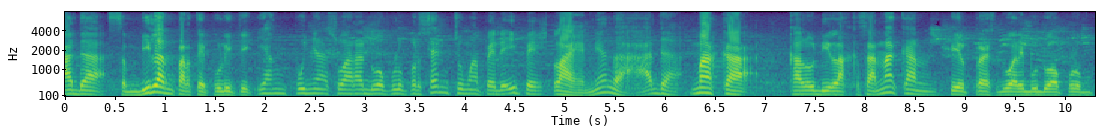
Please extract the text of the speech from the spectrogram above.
ada 9 partai politik yang punya suara 20% cuma PDIP, lainnya nggak ada. Maka kalau dilaksanakan Pilpres 2024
